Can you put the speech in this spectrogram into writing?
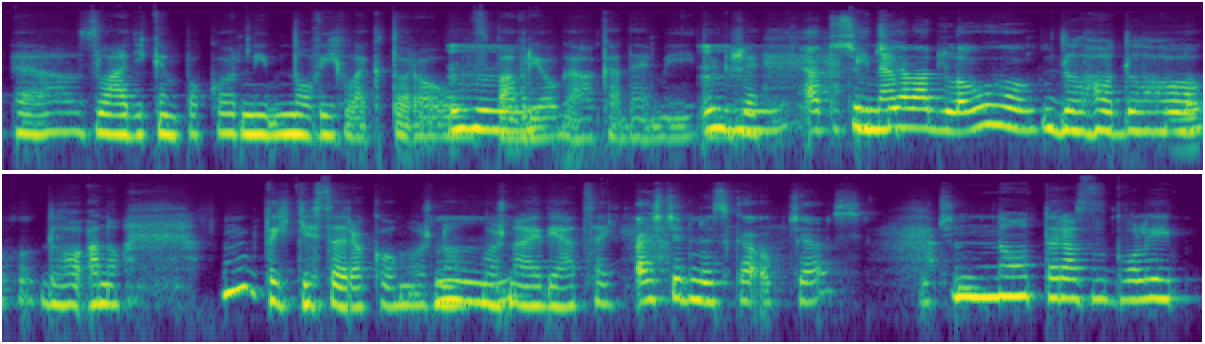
uh, s Ládikem Pokorným nových lektorov mm-hmm. v mhm. Pavrioga akadémii. Takže mm-hmm. A to si učila dlouho? Dlho, dlho, dlho, dlho, áno. hm, tých 10 rokov možno, mm. možno aj viacej. A ešte dneska občas? Učí? No teraz kvôli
